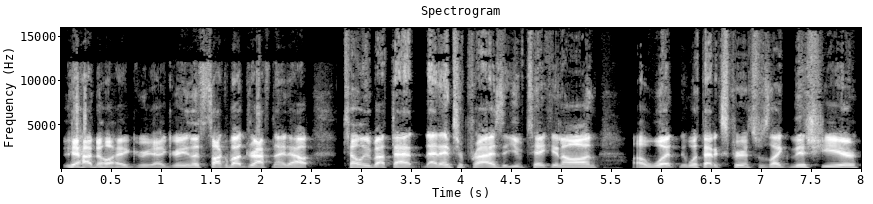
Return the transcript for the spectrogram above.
yeah, no, I agree. I agree. Let's talk about draft night out. Tell me about that that enterprise that you've taken on uh, what what that experience was like this year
